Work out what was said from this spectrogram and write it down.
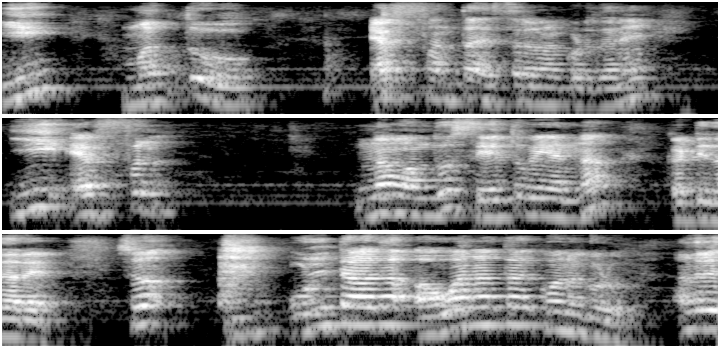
ಇ ಮತ್ತು ಎಫ್ ಅಂತ ಹೆಸರನ್ನ ಕೊಟ್ಟಿದ್ದೇನೆ. ಇ ಎಫ್ ನ ಒಂದು ಸೇತುವೆಯನ್ನ ಕಟ್ಟಿದ್ದಾರೆ. ಸೊ ಉಂಟಾದ ಅವನತ ಕೋನಗಳು, ಅಂದ್ರೆ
